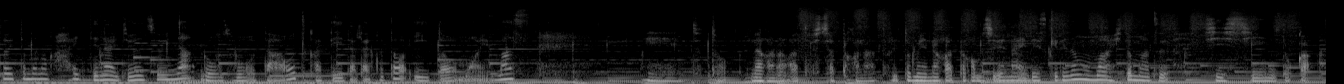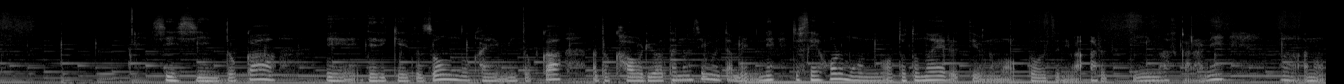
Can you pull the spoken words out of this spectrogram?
そういったものが入ってない純粋なローズウォーターを使っていただくといいと思います。えー、ちょっと長々としちゃったかな取り留めなかったかもしれないですけれどもまあひとまず湿疹とか湿疹とかえー、デリケートゾーンのかゆみとかあと香りを楽しむためにね女性ホルモンを整えるっていうのもローズにはあるって言いますからね、まあ、あの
